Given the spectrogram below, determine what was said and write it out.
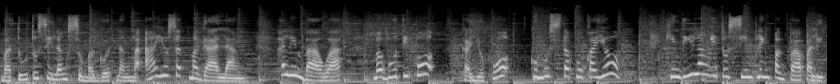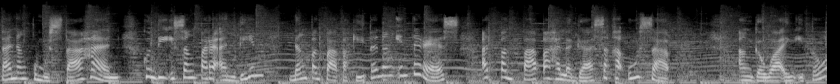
Matuto silang sumagot ng maayos at magalang. Halimbawa, Mabuti po, kayo po, kumusta po kayo? Hindi lang ito simpleng pagpapalitan ng kumustahan, kundi isang paraan din ng pagpapakita ng interes at pagpapahalaga sa kausap. Ang gawaing ito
